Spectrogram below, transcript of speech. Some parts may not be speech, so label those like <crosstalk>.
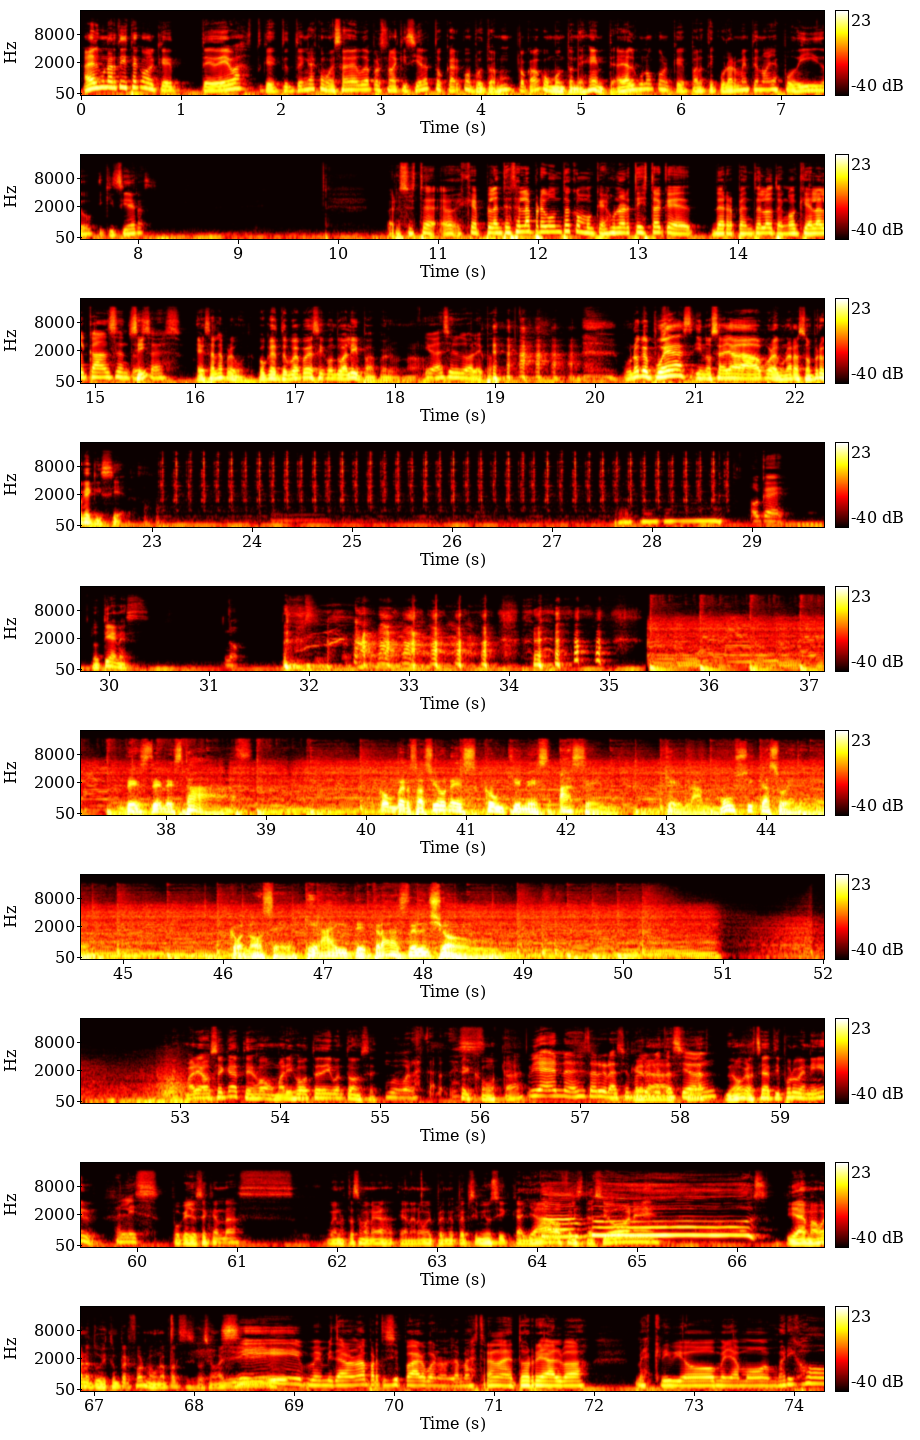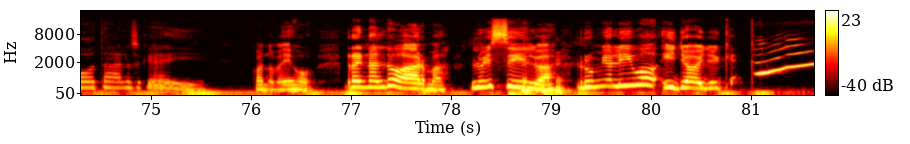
¿Hay algún artista con el que te debas, que tú tengas como esa deuda personal? Quisieras tocar como, porque tú has tocado con un montón de gente. ¿Hay alguno con el que particularmente no hayas podido y quisieras? Pero eso este- es que planteaste la pregunta como que es un artista que de repente lo tengo aquí al alcance, Sí, entonces esa es la pregunta. Porque tú puedes decir con Dualipa, pero no. iba a decir Dua Lipa. <laughs> Uno que puedas y no se haya dado por alguna razón, pero que quisieras. ok, ¿Lo tienes? no. <laughs> Desde el staff. Conversaciones con quienes hacen que la música suene. Conoce qué hay detrás del show. María José Castejón, Marijó te digo entonces. Muy buenas tardes. <laughs> ¿Cómo estás? Bien, Néstor, gracias por la invitación. No, gracias a ti por venir. Feliz. Porque yo sé que andas. Bueno, esta semana ganaron el premio Pepsi Music callado. Felicitaciones. Y además, bueno, tuviste un performance, una participación allí. Sí, me invitaron a participar. Bueno, la maestra Ana de Torrealba me escribió, me llamó Marijota, no sé qué, y cuando me dijo Reinaldo Armas, Luis Silva, <laughs> Rumi Olivo y yo, y yo, ¿y qué?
